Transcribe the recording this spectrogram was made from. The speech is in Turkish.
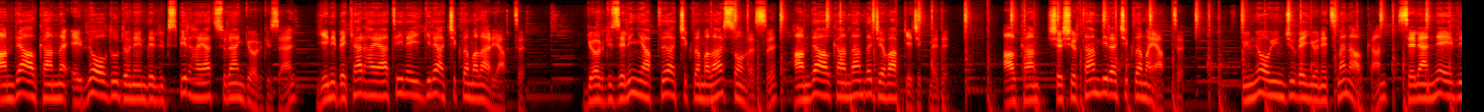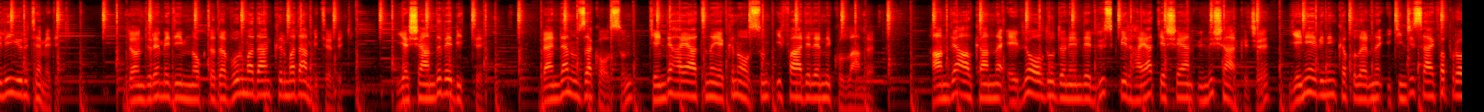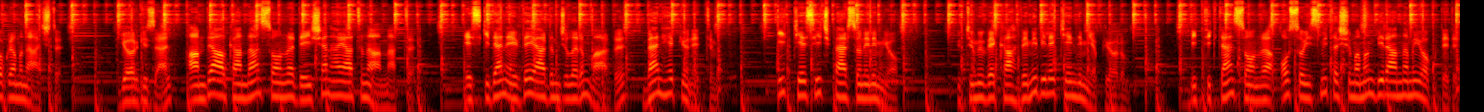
Hamdi Alkan'la evli olduğu dönemde lüks bir hayat süren Görgüzel, yeni bekar hayatıyla ilgili açıklamalar yaptı. Görgüzel'in yaptığı açıklamalar sonrası, Hamdi Alkan'dan da cevap gecikmedi. Alkan, şaşırtan bir açıklama yaptı. Ünlü oyuncu ve yönetmen Alkan, Selen'le evliliği yürütemedik. Döndüremediğim noktada vurmadan kırmadan bitirdik. Yaşandı ve bitti. Benden uzak olsun, kendi hayatına yakın olsun ifadelerini kullandı. Hamdi Alkan'la evli olduğu dönemde lüks bir hayat yaşayan ünlü şarkıcı, yeni evinin kapılarını ikinci sayfa programını açtı. Görgüzel, Hamdi Alkan'dan sonra değişen hayatını anlattı. Eskiden evde yardımcılarım vardı, ben hep yönettim. İlk kez hiç personelim yok. Ütümü ve kahvemi bile kendim yapıyorum. Bittikten sonra o soy ismi taşımamın bir anlamı yok dedi.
